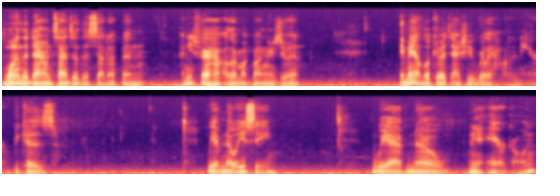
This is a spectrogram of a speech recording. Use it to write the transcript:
One of the downsides of this setup, and I need to figure out how other mukbangers do it. It may not look if it's actually really hot in here because we have no AC. We have no you know, air going.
